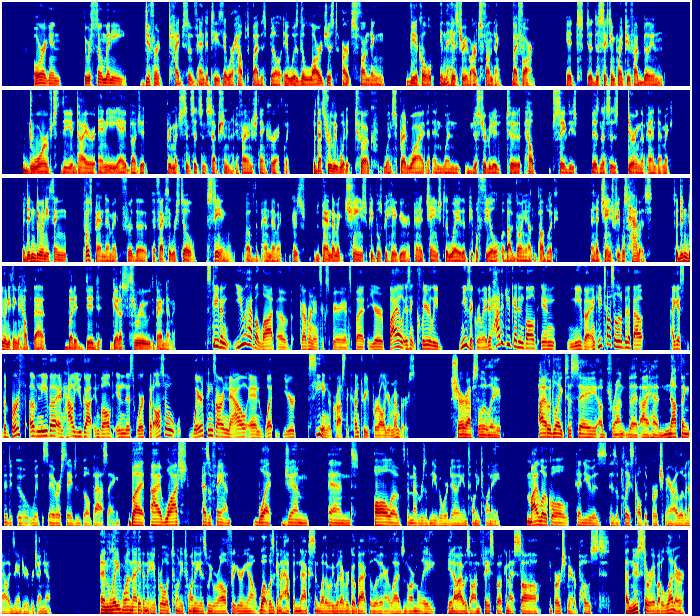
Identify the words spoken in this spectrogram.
Oregon. There were so many different types of entities that were helped by this bill. It was the largest arts funding vehicle in the history of arts funding by far. It, the 16.25 billion dwarfed the entire NEA budget pretty much since its inception, if I understand correctly. But that's really what it took when spread wide and when distributed to help save these businesses during the pandemic. It didn't do anything post pandemic for the effects that we're still seeing of the pandemic because the pandemic changed people's behavior and it changed the way that people feel about going out in public and it changed people's habits. So it didn't do anything to help that, but it did get us through the pandemic. Stephen, you have a lot of governance experience, but your bio isn't clearly music related. How did you get involved in NEVA? And can you tell us a little bit about, I guess, the birth of NEVA and how you got involved in this work, but also where things are now and what you're seeing across the country for all your members? Sure, absolutely. I would like to say up front that I had nothing to do with the Save Our Stages bill passing, but I watched as a fan what Jim and all of the members of NEVA were doing in 2020. My local venue is, is a place called the Birchmere. I live in Alexandria, Virginia. And late one night in April of 2020, as we were all figuring out what was going to happen next and whether we would ever go back to living our lives normally, you know, I was on Facebook and I saw the Birchmere post a news story about a letter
